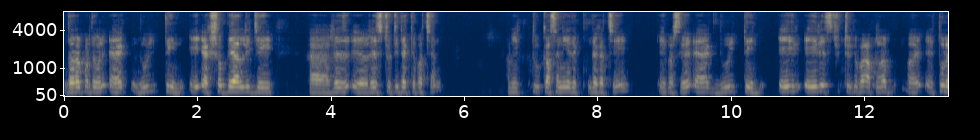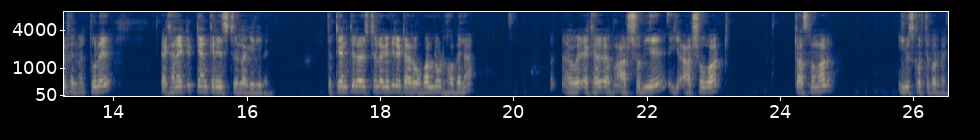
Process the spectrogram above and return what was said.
ধরার পর দেখুন এক, দুই, তিন, এই একশো বিয়াল্লিশ যেই রেজিস্ট্রিটি দেখতে পাচ্ছেন, আমি একটু কাছে নিয়ে দেখাচ্ছি। এই পাশে এক, দুই, তিন, এই এই রেজিস্ট্রিটিকে বা আপনারা তুলে ফেলবেন। তুলে এখানে একটা ট্যাঙ্কের রেজিস্টার লাগিয়ে দেবেন। তো ট্যাঙ্কের রেজিস্টার লাগিয়ে দিলে এটা আর ওভারলোড হবে না। আটশো দিয়ে আটশো ওয়াট ট্রান্সফর্মার ইউজ করতে পারবেন।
